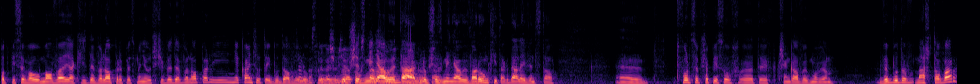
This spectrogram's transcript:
podpisywał umowę, jakiś deweloper, powiedzmy nieuczciwy deweloper i nie kończył tej budowy tak, no lub, z tego się wzięła lub się zmieniały, tak, lub się tak. zmieniały warunki i tak dalej, więc to e, twórcy przepisów e, tych księgowych mówią, wybudow- masz towar,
